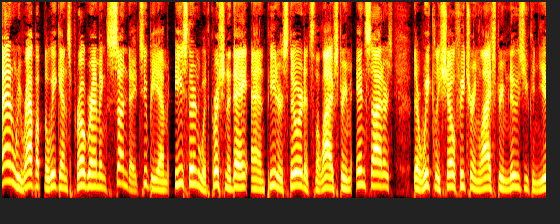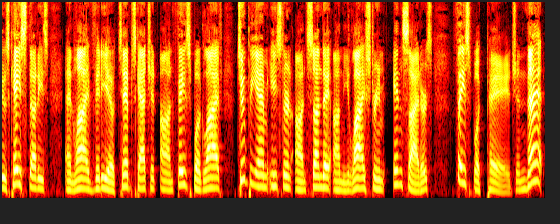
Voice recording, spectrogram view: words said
And we wrap up the weekend's programming Sunday, 2 p.m. Eastern, with Krishna De and Peter Stewart. It's the Live Stream Insiders, their weekly show featuring live stream news you can use, case studies, and live video tips. Catch it on Facebook Live, 2 p.m. Eastern on Sunday on the Live Stream Insiders Facebook page. And that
